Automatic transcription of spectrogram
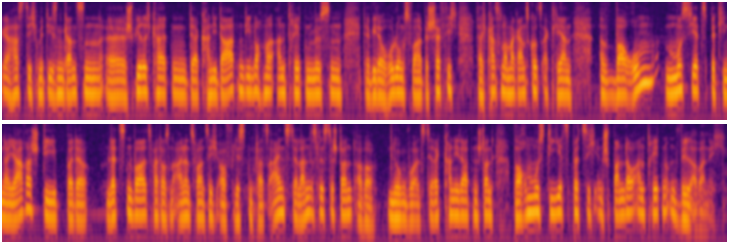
hast dich mit diesen ganzen äh, Schwierigkeiten der Kandidaten, die nochmal antreten müssen, der Wiederholungswahl beschäftigt. Vielleicht kannst du noch mal ganz kurz erklären, äh, warum muss jetzt Bettina Jarasch, die bei der letzten Wahl 2021 auf Listenplatz 1 der Landesliste stand, aber nirgendwo als Direktkandidatin stand, warum muss die jetzt plötzlich in Spandau antreten und will aber nicht?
